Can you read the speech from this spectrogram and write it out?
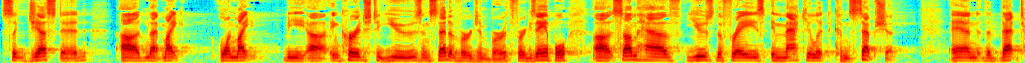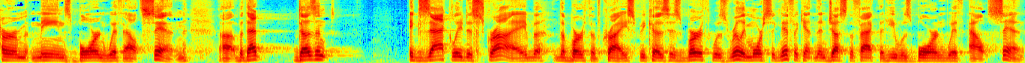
suggested uh, that might one might be uh, encouraged to use instead of virgin birth. For example, uh, some have used the phrase immaculate conception. And the, that term means born without sin. Uh, but that doesn't exactly describe the birth of Christ because his birth was really more significant than just the fact that he was born without sin.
